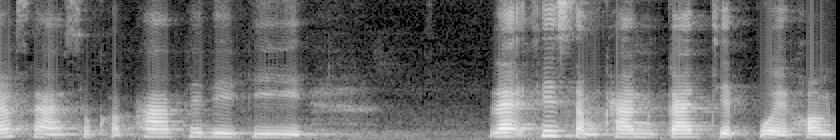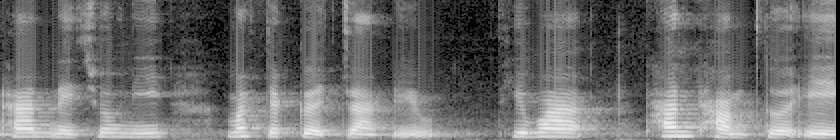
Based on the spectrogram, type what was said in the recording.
รักษาสุขภาพให้ดีๆ และที่สำคัญการเจ็บป่วยของท่านในช่วงนี้มักจะเกิดจากที่ว่าท่านทำตัวเอง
